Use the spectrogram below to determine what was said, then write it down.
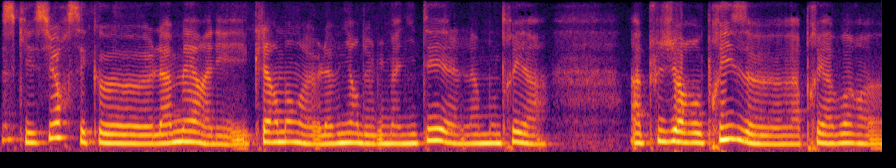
Ce qui est sûr, c'est que la mer, elle est clairement euh, l'avenir de l'humanité. Elle l'a montré à, à, plusieurs reprises. Euh, après avoir euh,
